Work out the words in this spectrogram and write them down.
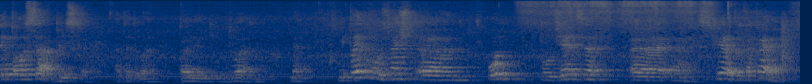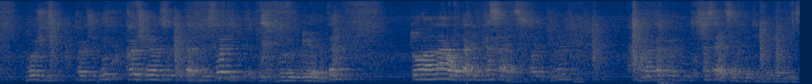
Д-полоса близко от этого по энергии, два атома. Да. И поэтому, значит, э, он, получается, э, сфера-то такая, в общем, как, ну, короче, надо так нарисовать эту зону Глеба, да, то она вот так не касается, понимаете? Она так касается вот этих границ.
